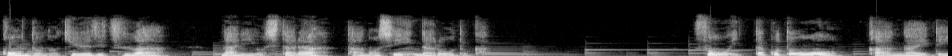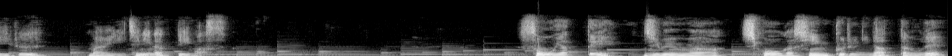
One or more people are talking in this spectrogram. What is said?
今度の休日は何をしたら楽しいんだろうとか、そういったことを考えている毎日になっています。そうやって自分は思考がシンプルになったので、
